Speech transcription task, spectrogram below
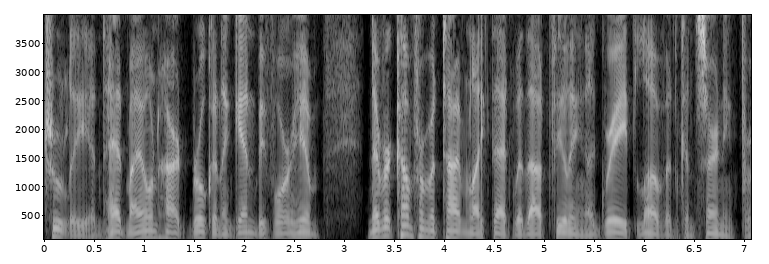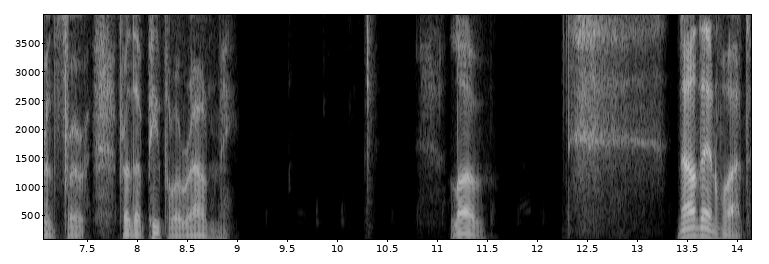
truly and had my own heart broken again before Him. Never come from a time like that without feeling a great love and concerning for, for, for the people around me. Love. Now then, what?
